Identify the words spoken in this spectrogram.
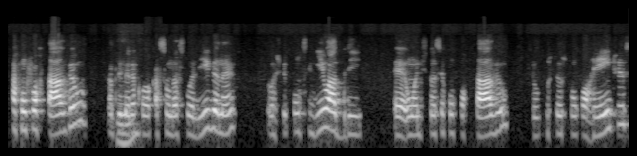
está confortável na primeira uhum. colocação da sua liga, né? Eu acho que conseguiu abrir é, uma distância confortável para os seus concorrentes,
